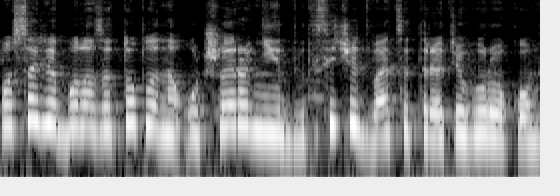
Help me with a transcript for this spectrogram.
Оселя була затоплена у червні 2023 року,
